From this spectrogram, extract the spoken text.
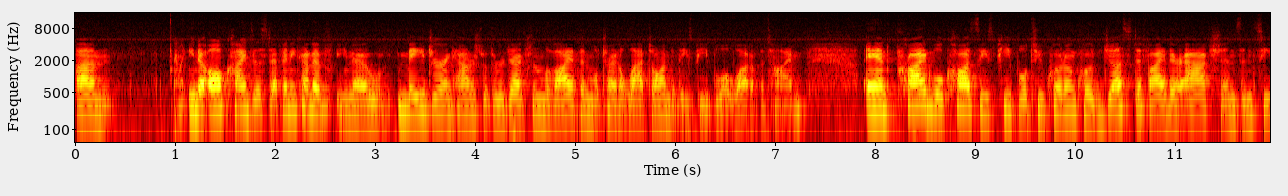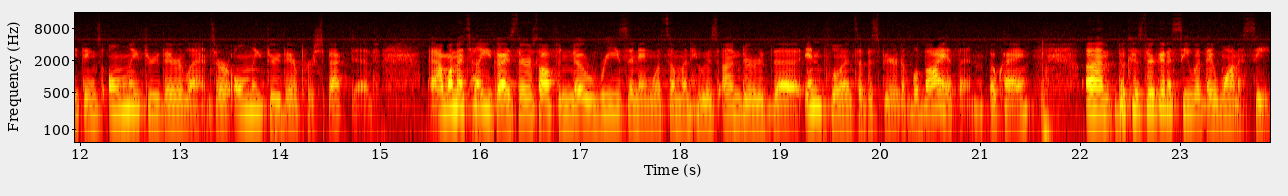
Um, you know, all kinds of stuff. Any kind of, you know, major encounters with rejection, Leviathan will try to latch on to these people a lot of the time. And pride will cause these people to quote unquote justify their actions and see things only through their lens or only through their perspective. I want to tell you guys there's often no reasoning with someone who is under the influence of a spirit of Leviathan, okay? Um, because they're going to see what they want to see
